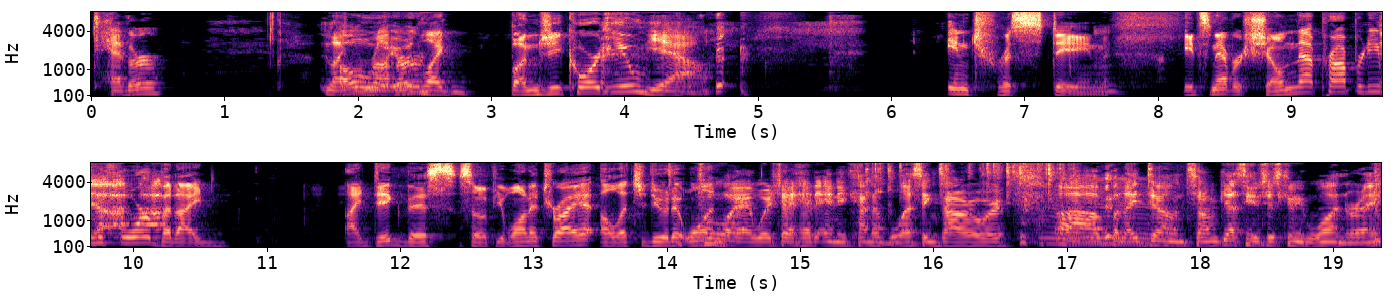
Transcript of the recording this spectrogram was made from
tether? Like oh, rubber? it would like bungee cord you. yeah. Interesting. It's never shown that property uh, before, uh, but I I dig this. So if you want to try it, I'll let you do it at one. Boy, I wish I had any kind of blessing power, or, uh, but I don't. So I'm guessing it's just gonna be one, right?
